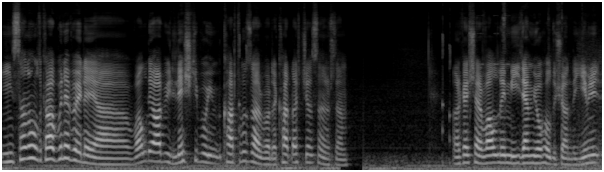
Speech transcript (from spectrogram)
İnsan olduk abi bu ne böyle ya? Vallahi abi leş gibi oyun. Kartımız var bu arada. Kartlaşacağız sanırsam. Arkadaşlar vallahi midem yok oldu şu anda. Yemin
